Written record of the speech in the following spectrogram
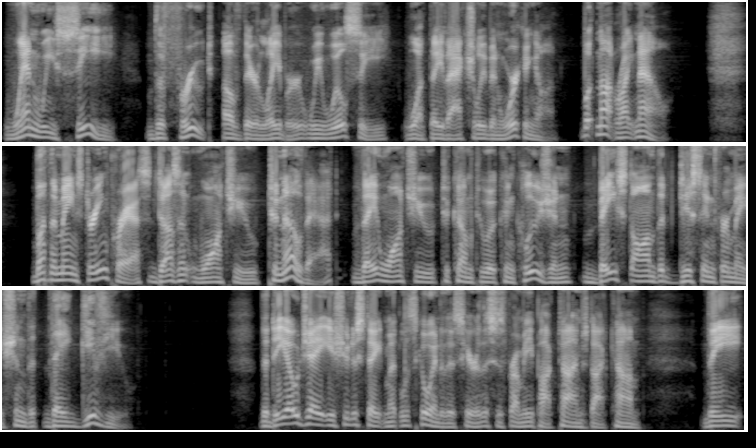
When we see the fruit of their labor, we will see what they've actually been working on but not right now. But the mainstream press doesn't want you to know that. They want you to come to a conclusion based on the disinformation that they give you. The DOJ issued a statement. Let's go into this here. This is from epochtimes.com. The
